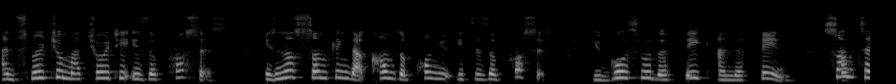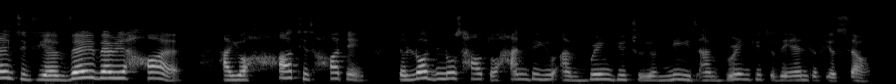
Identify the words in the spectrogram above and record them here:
And spiritual maturity is a process. It's not something that comes upon you, it is a process. You go through the thick and the thin. Sometimes, if you're very, very hard, how your heart is hardened, the Lord knows how to handle you and bring you to your knees and bring you to the end of yourself.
